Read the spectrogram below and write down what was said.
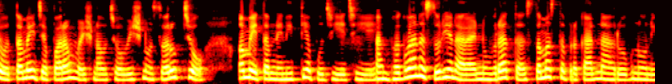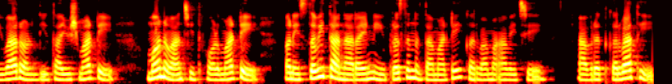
છો, તમે જ પરમ વૈષ્ણવ છો, વિષ્ણુ સ્વરૂપ છો. અમે તમને નિત્ય પૂજીએ છીએ. આમ ભગવાન સૂર્યનારાયણનું વ્રત સમસ્ત પ્રકારના રોગનું નિવારણ દીર્ઘાયુષ માટે, મન વાંછિત ફળ માટે અને સવિતા નારાયણની પ્રસન્નતા માટે કરવામાં આવે છે. આ વ્રત કરવાથી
